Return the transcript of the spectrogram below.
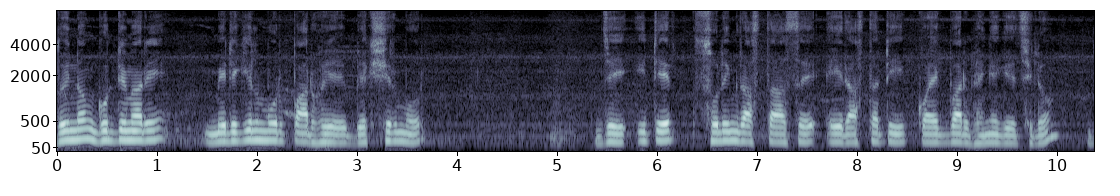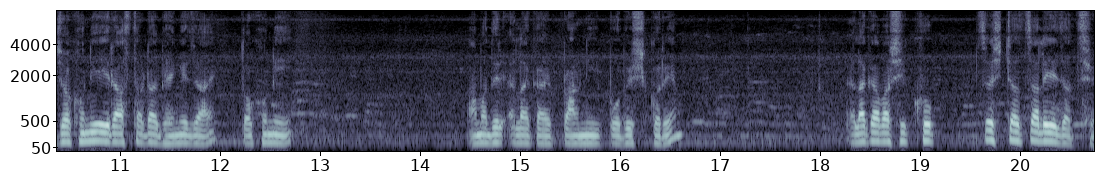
দুই নং গুড্ডিমারি মেডিকেল মোড় পার হয়ে বেক্সির মোড়, যে ইটের সোলিং রাস্তা আছে, এই রাস্তাটি কয়েকবার ভেঙে গিয়েছিল। যখনই এই রাস্তাটা ভেঙে যায়, তখনই আমাদের এলাকায় প্রাণী প্রবেশ করে। এলাকাবাসী খুব চেষ্টা চালিয়ে যাচ্ছে।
